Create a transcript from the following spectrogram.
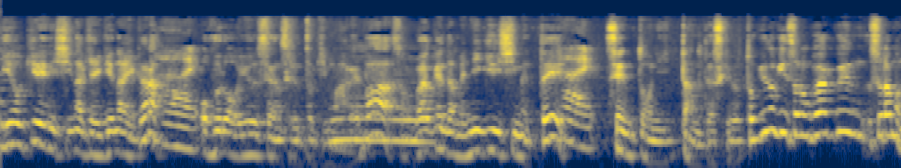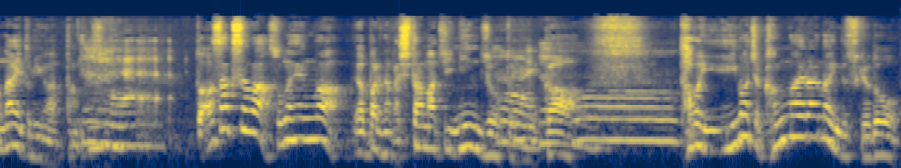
身をきれいにしなきゃいけないから、はい。お風呂を優先する時もあればその500円玉握りしめて、はい。銭湯に行ったんですけど時々その500円すらもない時があったんです、へと浅草はその辺はやっぱりなんか下町人情というか、ー多分今じゃ考えられないんですけど、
